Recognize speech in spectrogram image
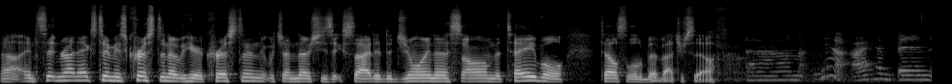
Uh, and sitting right next to me is Kristen over here. Kristen, which I know she's excited to join us on the table. Tell us a little bit about yourself. Um, yeah, I have been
